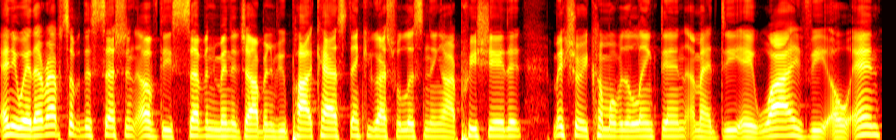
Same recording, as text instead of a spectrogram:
anyway, that wraps up this session of the seven minute job interview podcast. Thank you guys for listening. I appreciate it. Make sure you come over to LinkedIn. I'm at D A Y V O N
